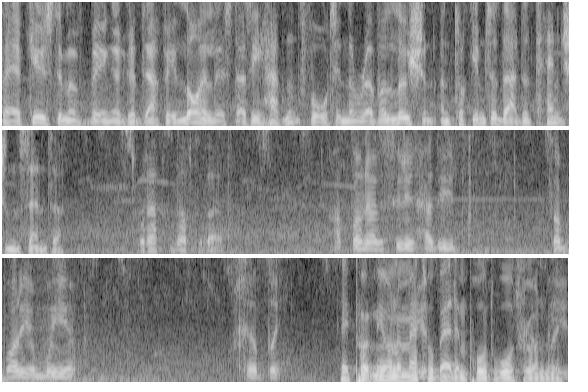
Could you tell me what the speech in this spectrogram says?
They accused him of being a Gaddafi loyalist as he hadn't fought in the revolution and took him to their detention center. What happened after that? حطوني على سرير حديد صبوا علي مية خيطي They put me on a metal bed and poured water on me.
